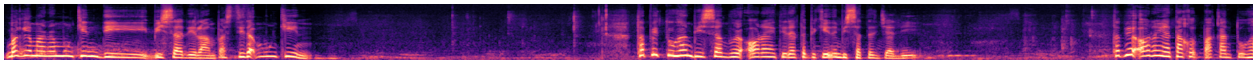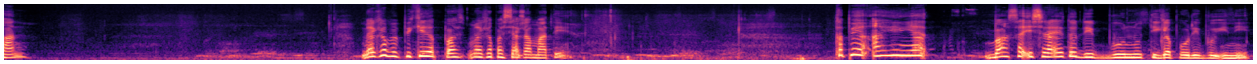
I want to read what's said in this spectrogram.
bagaimana mungkin di, bisa dirampas? Tidak mungkin. Tapi Tuhan bisa buat orang yang tidak terpikir ini bisa terjadi. Tapi orang yang takut akan Tuhan, mereka berpikir mereka pasti akan mati. Tapi akhirnya bangsa Israel itu dibunuh 30 ribu ini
